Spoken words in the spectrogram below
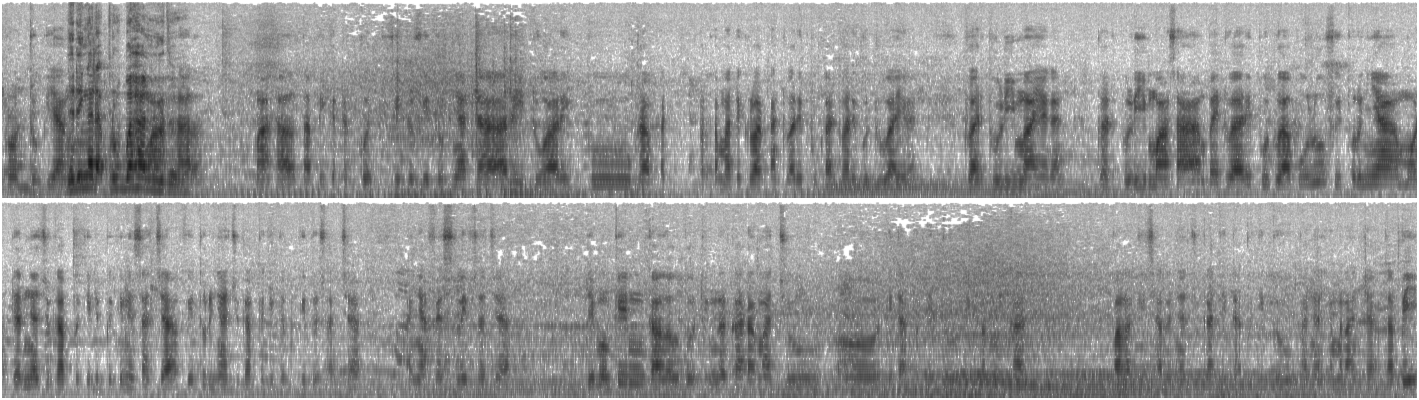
produk yang Jadi nggak ada perubahan mahal, gitu. Mahal tapi kedekut. Fitur-fiturnya dari 2000 berapa? Pertama dikeluarkan 2000 kan 2002 ya kan? 2005 ya kan? 2005 sampai 2020 fiturnya modelnya juga begini-begini saja fiturnya juga begitu-begitu saja hanya facelift saja. Jadi mungkin kalau untuk di negara maju eh, tidak begitu diperlukan. Apalagi caranya juga tidak begitu banyak yang menanjak. Tapi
